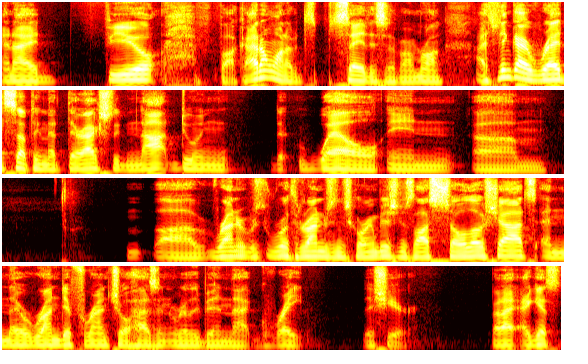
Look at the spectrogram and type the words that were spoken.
And I feel, fuck, I don't want to say this if I'm wrong. I think I read something that they're actually not doing well in um, uh, runners with runners in scoring positions. Lost solo shots, and their run differential hasn't really been that great this year. But I, I guess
